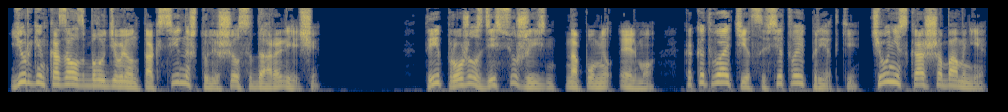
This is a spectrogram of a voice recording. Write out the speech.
Юрген, казалось, был удивлен так сильно, что лишился дара речи. «Ты прожил здесь всю жизнь», — напомнил Эльмо как и твой отец и все твои предки. Чего не скажешь обо мне.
